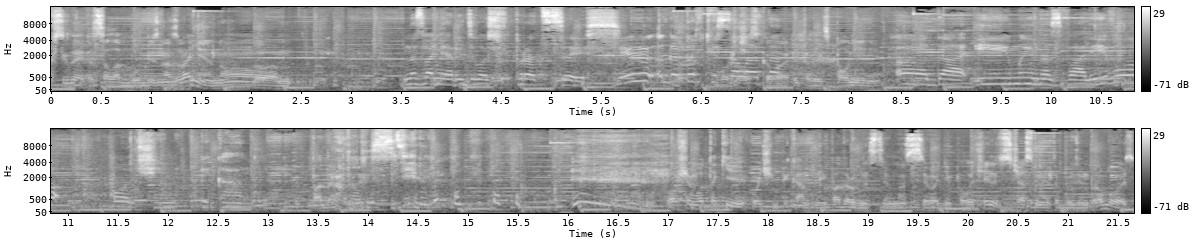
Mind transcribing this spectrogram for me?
Как всегда, этот салат был без названия, но Название родилось в процессе готовки салата. этого исполнения. А, да, и мы назвали его очень пикантные Подробности. В общем, вот такие очень пикантные подробности у нас сегодня получились. Сейчас мы это будем пробовать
